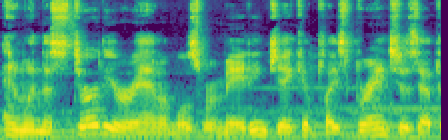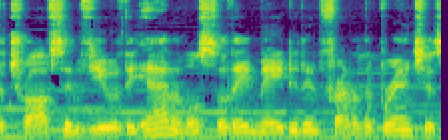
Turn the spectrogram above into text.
And when the sturdier animals were mating, Jacob placed branches at the troughs in view of the animals, so they mated in front of the branches.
